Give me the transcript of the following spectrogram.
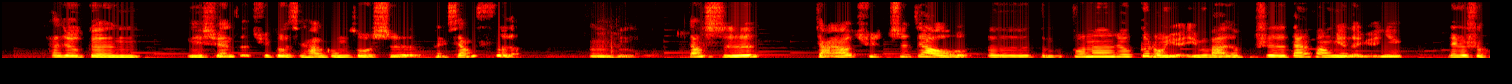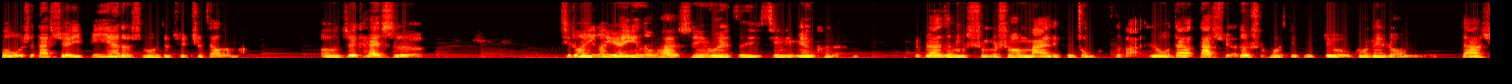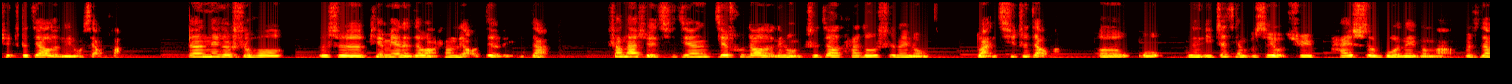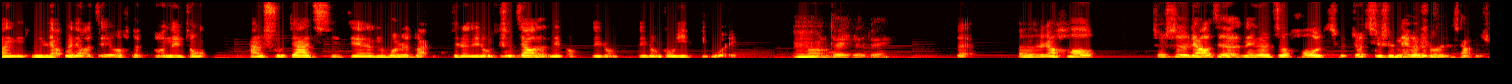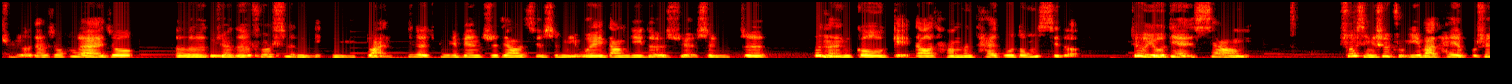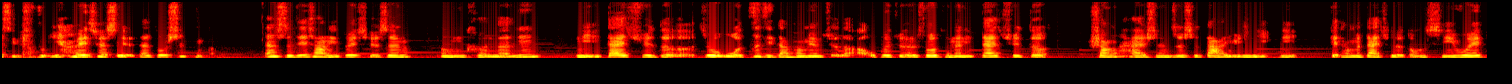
它就跟你选择去做其他工作是很相似的。嗯，当时。想要去支教，呃，怎么说呢？就各种原因吧，都不是单方面的原因。那个时候我是大学一毕业的时候就去支教的嘛。呃，最开始，其中一个原因的话，是因为自己心里面可能也不知道在什么什么时候埋了一颗种子吧。就是我大大学的时候，其实就有过那种想要去支教的那种想法，但那个时候就是片面的在网上了解了一下。上大学期间接触到的那种支教，它都是那种短期支教嘛。呃，我那你之前不是有去拍摄过那个吗？不知道你你了不了解？有很多那种寒暑假期间或者短期的那种支教的那种那种那种公益行为。嗯，对对对对。呃，然后就是了解了那个之后，就就其实那个时候就想去了，但是后来就。呃，觉得说是你你短期的去那边支教，其实你为当地的学生是不能够给到他们太多东西的，就有点像说形式主义吧，它也不是形式主义，因为确实也在做事情的，但实际上你对学生，嗯，可能你带去的，就我自己单方面觉得啊，我会觉得说，可能你带去的伤害甚至是大于你你给他们带去的东西，因为。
